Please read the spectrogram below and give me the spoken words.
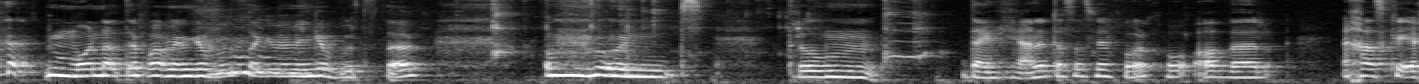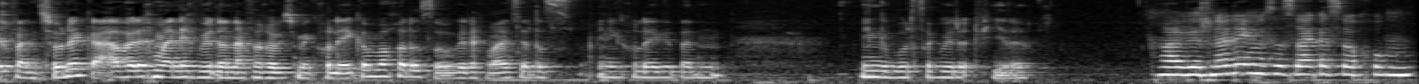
Monate vor meinem Geburtstag über meinen Geburtstag. Und darum denke ich auch nicht, dass das wird vorkommen, aber ich habe das Gefühl, ich fände es schon nicht geil. Aber ich meine, ich würde dann einfach etwas mit Kollegen machen oder so, weil ich weiß ja, dass meine Kollegen dann meinen Geburtstag würden feiern. Aber würdest du nicht irgendwie so sagen, so komm,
